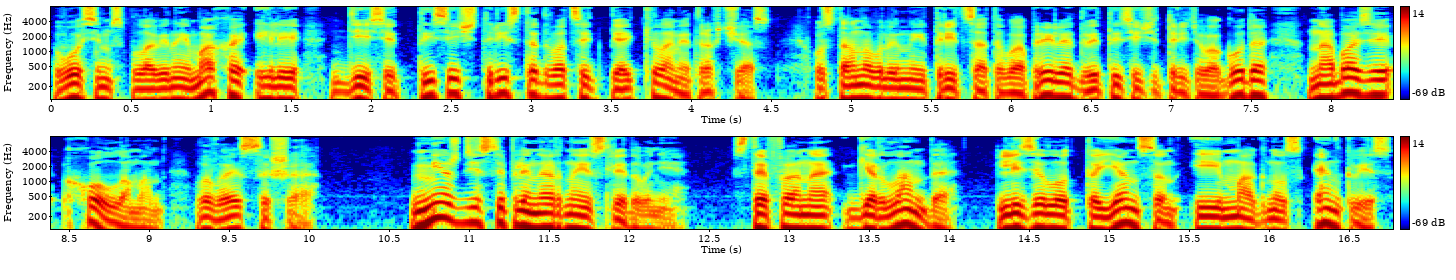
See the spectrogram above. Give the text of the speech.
8,5 маха или 10 325 км в час, установленный 30 апреля 2003 года на базе Холломан, ВВС США. Междисциплинарные исследования. Стефана Герланда, Лизелотта Янсен и Магнус Энквис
